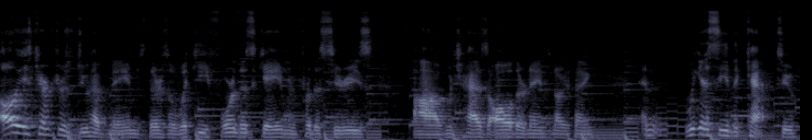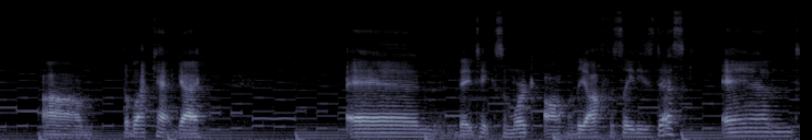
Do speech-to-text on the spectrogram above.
all these characters do have names. There's a wiki for this game and for the series, uh, which has all their names and everything. And we get to see the cat too, um, the black cat guy. And they take some work off of the office lady's desk and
